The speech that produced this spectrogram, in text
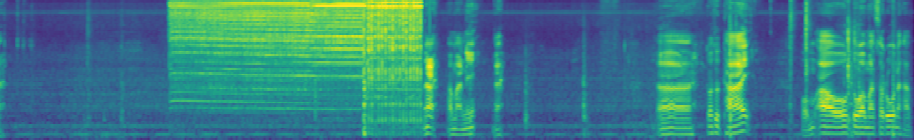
มาอะประมาณนี้นะอ่อตัวสุดท้าย ผมเอาตัวมาซารุนะครับ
